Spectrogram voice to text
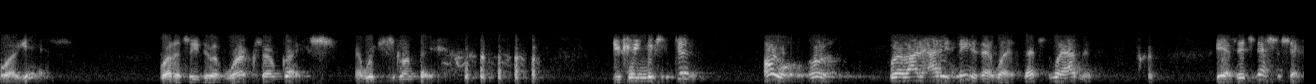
Well, yes. Well, it's either of works or of grace. Now, which is going to be? You can't mix the two. Oh, well, well I, I didn't mean it that way. That's the way I meant it. yes, it's necessary.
